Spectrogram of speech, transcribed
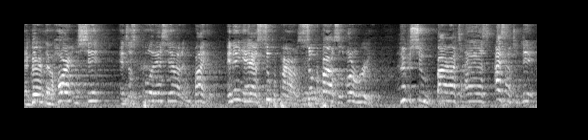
and grab their heart and shit and just pull that shit out and bite it. And then you have superpowers. Superpowers is unreal. You can shoot fire out your ass, ice out your dick.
